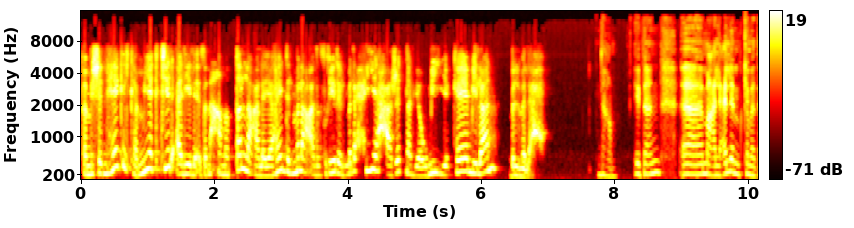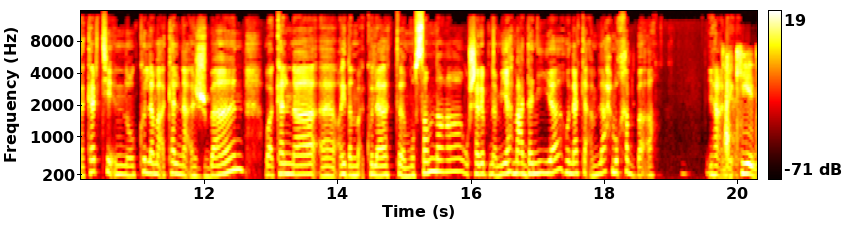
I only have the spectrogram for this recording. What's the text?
فمشان هيك الكمية كتير قليلة. إذا نحن نطلع عليها هيدي الملعقة الصغيرة الملح هي حاجتنا اليومية كاملا بالملح. نعم. إذا آه، مع العلم كما ذكرتي أنه كلما أكلنا أجبان وأكلنا آه، أيضا مأكولات مصنعة وشربنا مياه معدنية هناك أملاح مخبأة. يعني أكيد.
